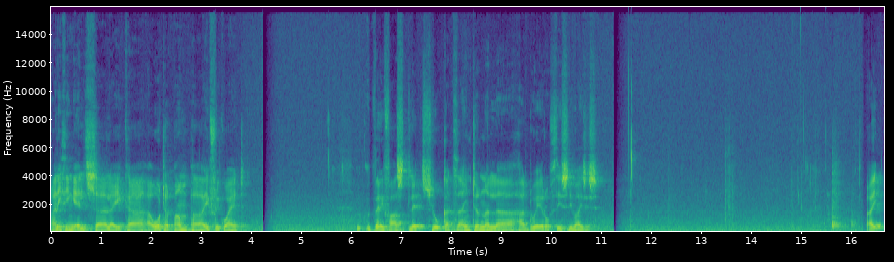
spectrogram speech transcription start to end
anything else uh, like uh, a water pump if required. Very fast, let's look at the internal hardware of these devices. I,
